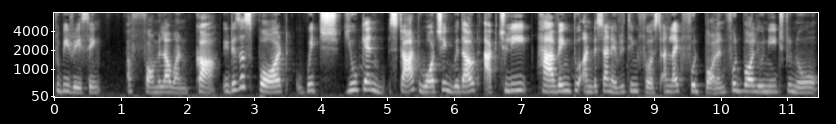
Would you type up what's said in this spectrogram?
to be racing a Formula One car. It is a sport which you can start watching without actually having to understand everything first. Unlike football, in football, you need to know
